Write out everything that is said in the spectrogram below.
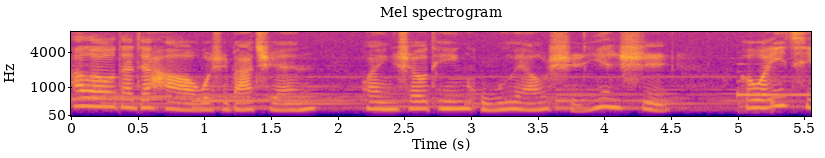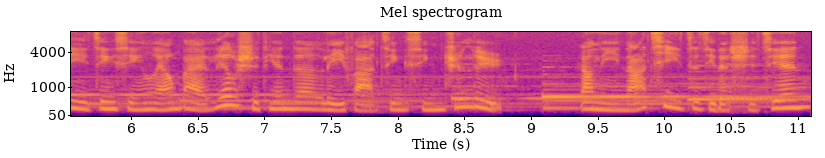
Hello，大家好，我是八全，欢迎收听无聊实验室，和我一起进行两百六十天的立法进行之旅，让你拿起自己的时间，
